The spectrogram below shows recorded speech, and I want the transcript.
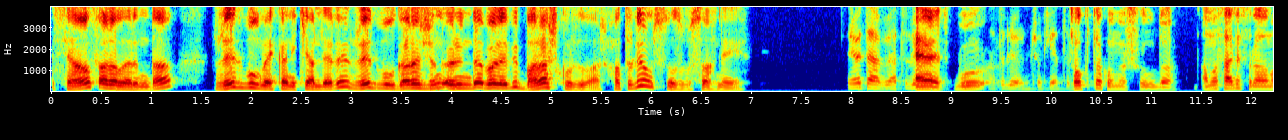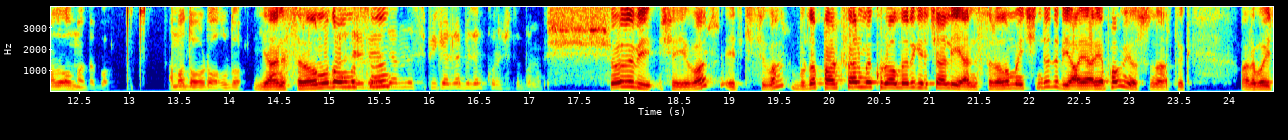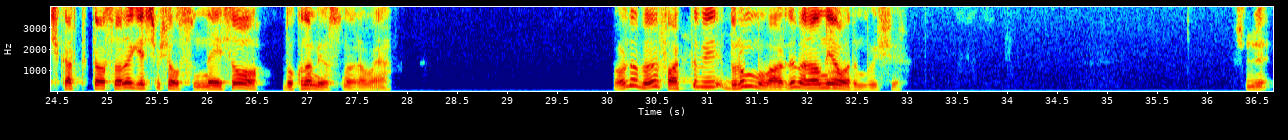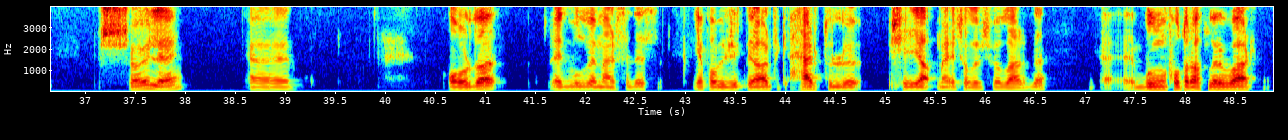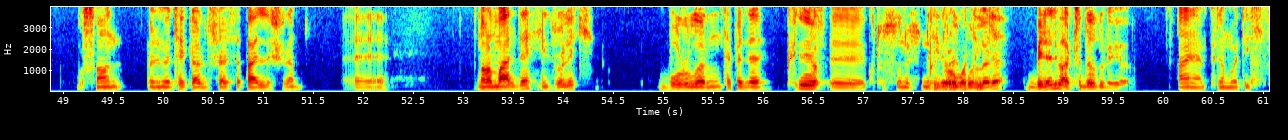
seans aralarında Red Bull mekanikerleri Red Bull garajının önünde böyle bir baraj kurdular. Hatırlıyor musunuz bu sahneyi? Evet abi hatırlıyorum. Evet bu hatırlıyorum çok iyi hatırlıyorum. Çok da konuşuldu. Ama sadece sıralamada olmadı bu. Ama doğru oldu. Yani sıralamada olmasının Azerbaycanlı spikerler bile konuştu bunu. şöyle bir şeyi var, etkisi var. Burada park verme kuralları geçerli. Yani sıralama içinde de bir ayar yapamıyorsun artık. Arabayı çıkarttıktan sonra geçmiş olsun. Neyse o. Dokunamıyorsun arabaya. Orada böyle farklı bir durum mu vardı? Ben anlayamadım bu işi. Şimdi şöyle e, orada Red Bull ve Mercedes yapabilecekleri artık her türlü şeyi yapmaya çalışıyorlardı. E, bunun fotoğrafları var. Şu an önüme tekrar düşerse paylaşırım. E, normalde hidrolik boruların tepede Pneu- e, kutusunun üstünde Pneumatik. hidrolik boruları belirli bir açıda duruyor. Aynen pneumatik.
